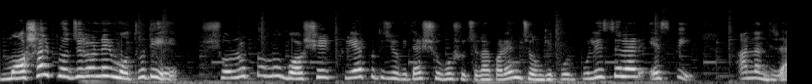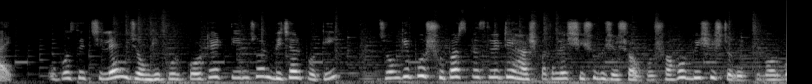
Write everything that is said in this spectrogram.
মশাল প্রজ্বলনের মধ্য দিয়ে ষোলোতম বর্ষের ক্রীড়া প্রতিযোগিতার শুভ সূচনা করেন জঙ্গিপুর পুলিশ জেলার এসপি আনন্দ রায়। উপস্থিত ছিলেন জঙ্গিপুর কোর্টের তিনজন বিচারপতি, জঙ্গিপুর সুপার স্পেশালিটি হাসপাতালের শিশু বিশেষজ্ঞ সহ বিশিষ্ট ব্যক্তিবর্গ।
